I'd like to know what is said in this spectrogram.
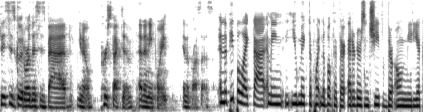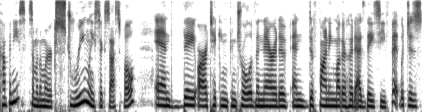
this is good or this is bad, you know, perspective at any point in the process. And the people like that, I mean, you make the point in the book that they're editors in chief of their own media companies. Some of them are extremely successful and they are taking control of the narrative and defining motherhood as they see fit, which is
